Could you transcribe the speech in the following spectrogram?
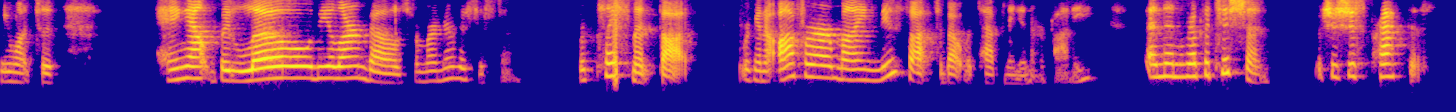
We want to hang out below the alarm bells from our nervous system. Replacement thought. We're going to offer our mind new thoughts about what's happening in our body. And then repetition, which is just practice,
